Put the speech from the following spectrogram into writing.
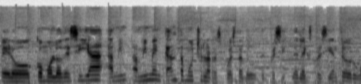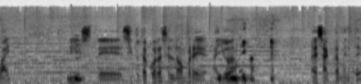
pero como lo decía, a mí, a mí me encanta mucho la respuesta de- del, del expresidente de Uruguay. Este, si tú te acuerdas el nombre, sí. Exactamente.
